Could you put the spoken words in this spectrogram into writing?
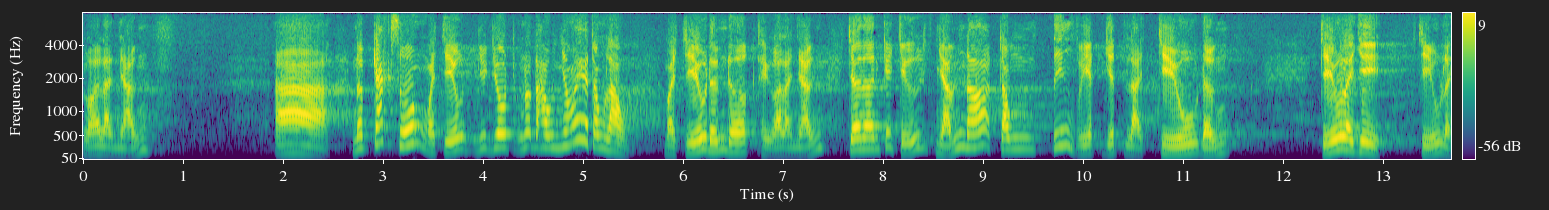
Gọi là nhẫn. À nó cắt xuống mà chịu vô nó đau nhói ở trong lòng mà chịu đựng được thì gọi là nhẫn. Cho nên cái chữ nhẫn đó trong tiếng việt dịch là chịu đựng. Chịu là gì? Chịu là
